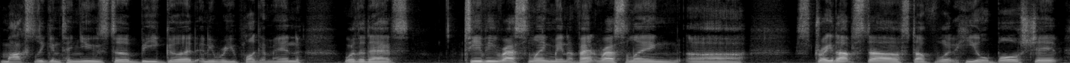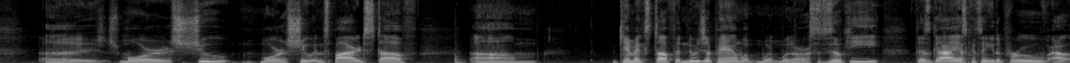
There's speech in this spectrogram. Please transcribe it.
Moxley continues to be good anywhere you plug him in, whether that's TV wrestling, main event wrestling, uh, straight up stuff, stuff with heel bullshit, uh, more shoot, more shoot inspired stuff, um, gimmick stuff in New Japan when, when, when our Suzuki. This guy has continued to prove out,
